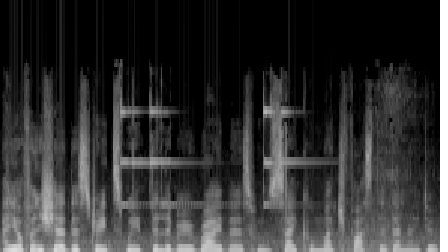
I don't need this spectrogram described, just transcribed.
I often share the streets with delivery riders who cycle much faster than I do.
